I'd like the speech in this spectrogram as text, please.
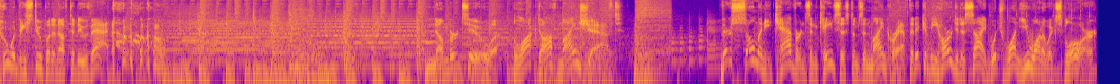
who would be stupid enough to do that? Number 2. Blocked off Mineshaft there's so many caverns and cave systems in Minecraft that it can be hard to decide which one you want to explore.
